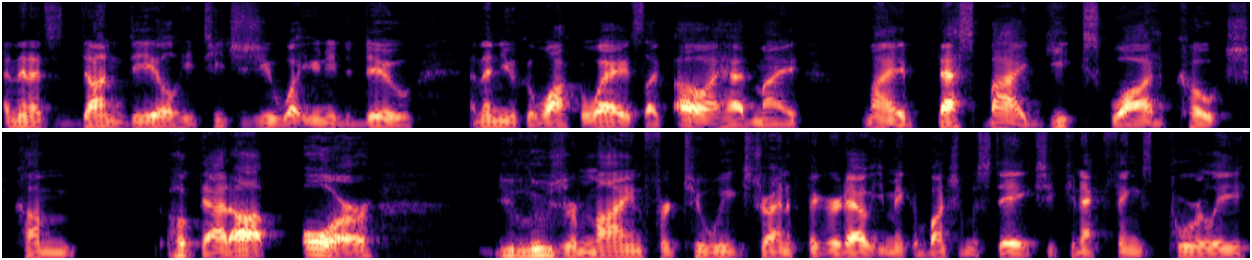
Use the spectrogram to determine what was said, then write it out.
and then it's done deal. He teaches you what you need to do and then you can walk away. It's like oh i had my my best buy geek squad coach come hook that up or you lose your mind for two weeks trying to figure it out. You make a bunch of mistakes. You connect things poorly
